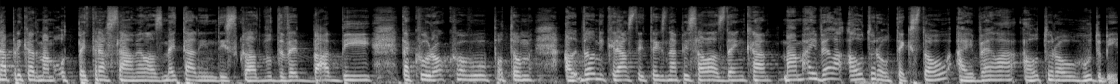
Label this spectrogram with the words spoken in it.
Napríklad mám od Petra Sámela z Metalindy skladbu Dve baby, takú rokovú, potom, ale veľmi krásny text napísala Zdenka. Mám aj veľa autorov textov, aj veľa autorov hudby.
